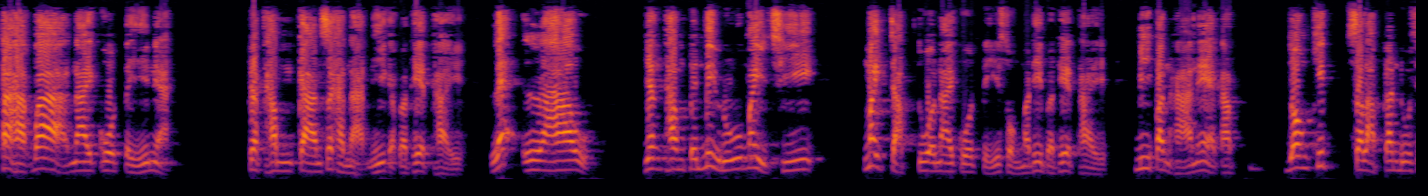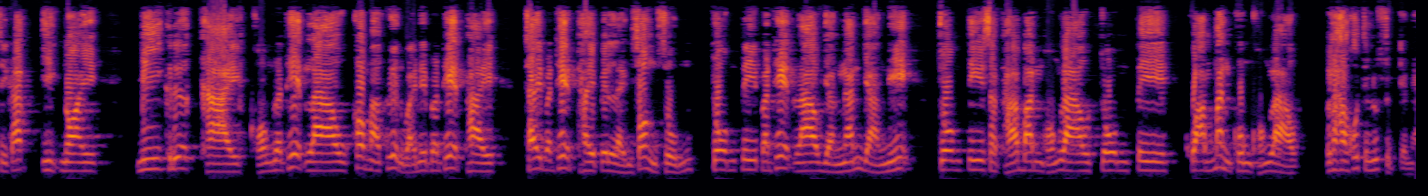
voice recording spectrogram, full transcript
ถ้าหากว่านายโกตีเนี่ยจะทำการซะขนาดนี้กับประเทศไทย และลาวยังทำเป็นไม่รู้ไม่ชี้ ไม่จับตัวนายโกตีส่งมาที่ประเทศไทย มีปัญหาแน่ครับลองคิดสลับกันดูสิครับ อีกหน่อยมีเครือข่ายของประเทศลาวเข้ามาเคลื่อนไหวในประเทศไทย ใช้ประเทศไทยเป็นแหล่งซ่องสุม โจมตีประเทศลาวอย่างนั้นอย่างนี้ โจมตีสถาบันของลาว โจมตีความมั่นคงของลาวลาวเขาจะรู้สึกยังไง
